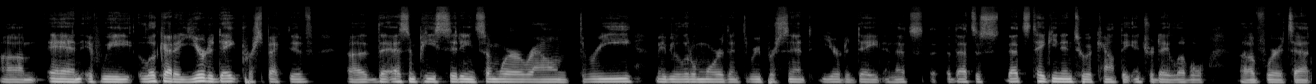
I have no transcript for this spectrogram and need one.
Um, and if we look at a year-to-date perspective, uh, the S&P sitting somewhere around three, maybe a little more than three percent year to date, and that's that's a that's taking into account the intraday level of where it's at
